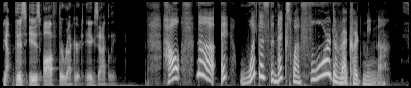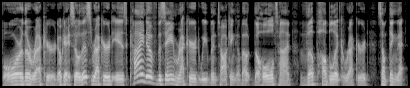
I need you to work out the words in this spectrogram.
Yeah, this is off the record. Exactly. 好，那诶 what does the next one for the record mean 呢？ For the record. Okay, so this record is kind of the same record we've been talking about the whole time the public record, something that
